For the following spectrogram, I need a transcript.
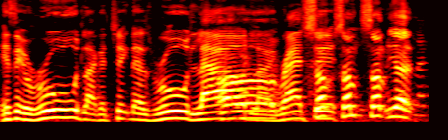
Is it rude? Like a chick that's rude, loud, uh, like ratchet? Some, some, some, yeah. Like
